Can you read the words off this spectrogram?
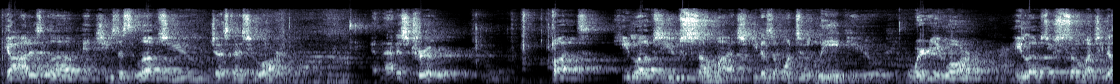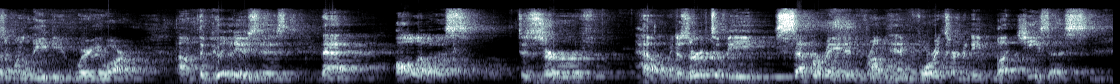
God is love and Jesus loves you just as you are. And that is true. But he loves you so much, he doesn't want to leave you where you are. He loves you so much, he doesn't want to leave you where you are. Um, the good news is that all of us deserve hell. We deserve to be separated from him for eternity, but Jesus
